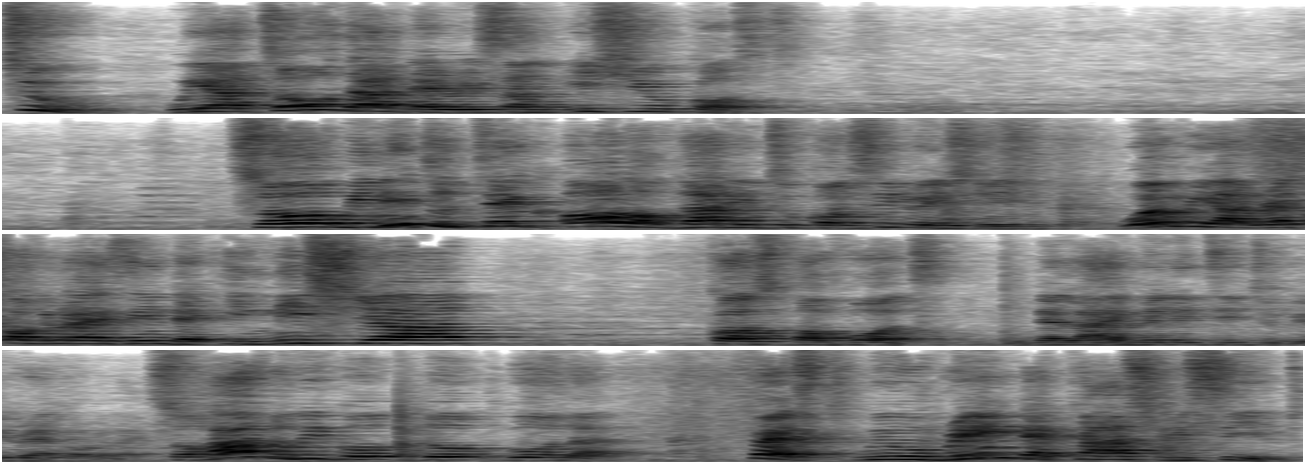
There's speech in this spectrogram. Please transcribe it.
Two, we are told that there is an issue cost. So we need to take all of that into consideration when we are recognizing the initial cost of what? The liability to be recognized. So how do we go, do, go that? First, we will bring the cash received.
